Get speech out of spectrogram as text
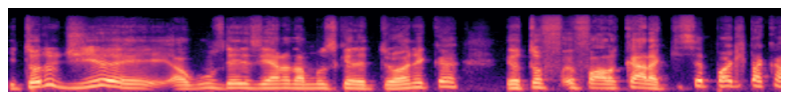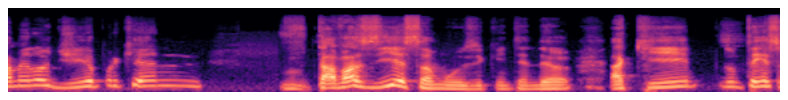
e todo dia alguns deles vieram da música eletrônica, eu tô eu falo, cara, aqui você pode tacar melodia porque tá vazia essa música, entendeu? Aqui não tem esse,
